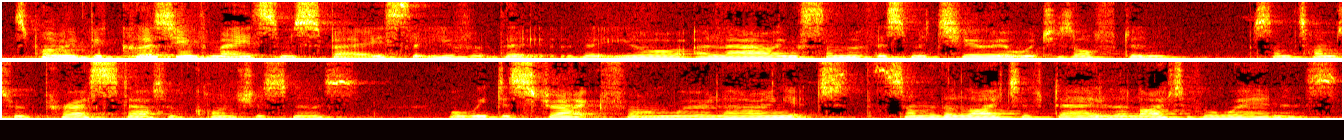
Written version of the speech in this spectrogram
it's probably because you've made some space that, you've, that, that you're allowing some of this material, which is often sometimes repressed out of consciousness or we distract from, we're allowing it some of the light of day, the light of awareness.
